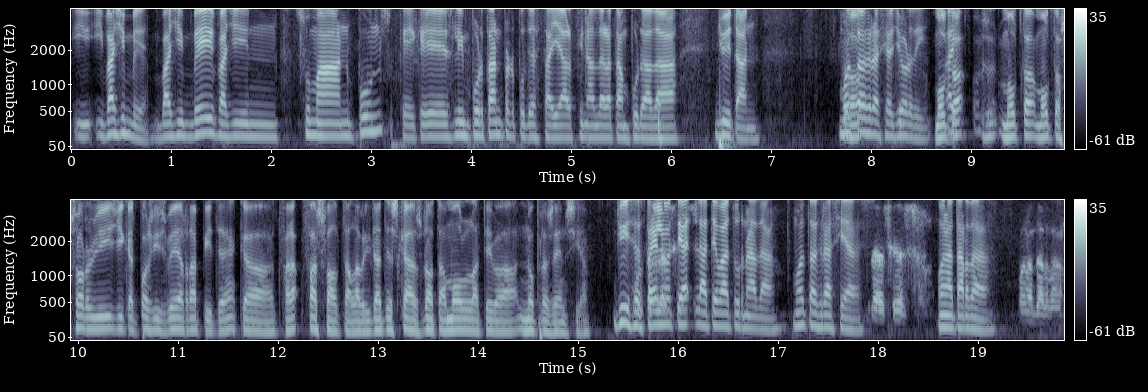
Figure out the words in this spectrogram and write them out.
i, i vagin bé, vagin bé, vagin sumant punts, que, que és l'important per poder estar ja al final de la temporada lluitant. Moltes gràcies, Jordi. Molta, molta, molta sort, Lluís, i que et posis bé ràpid, eh? que et fa, fas falta. La veritat és que es nota molt la teva no presència. Lluís, esperem la, te la teva tornada. Moltes gràcies. Gràcies. Bona tarda. Bona tarda.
